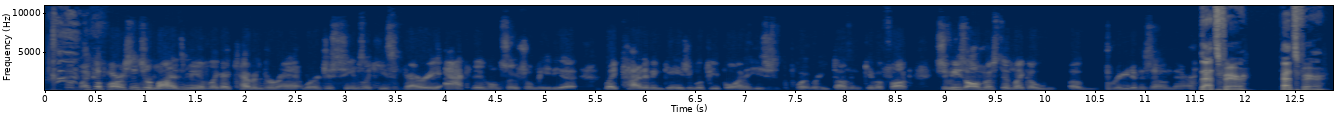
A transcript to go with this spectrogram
but Micah Parsons reminds me of like a Kevin Durant, where it just seems like he's very active on social media, like kind of engaging with people, and he's just at the point where he doesn't give a fuck. So he's almost in like a, a breed of his own there. That's fair. That's fair.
